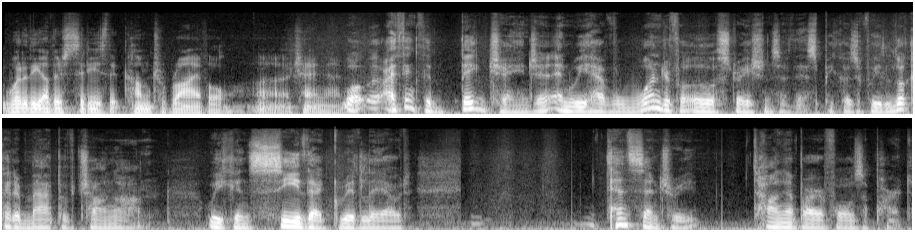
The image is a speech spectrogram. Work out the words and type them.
What are the other cities that come to rival uh, Chang'an? Well, I think the big change, and we have wonderful illustrations of this, because if we look at a map of Chang'an, we can see that grid layout. 10th century, Tang Empire falls apart.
